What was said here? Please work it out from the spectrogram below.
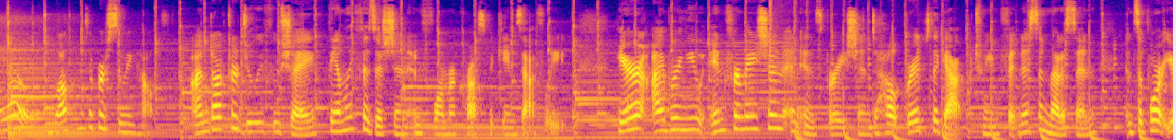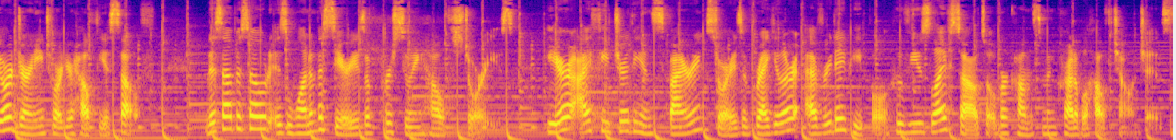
Hello, and welcome to Pursuing Health. I'm Dr. Julie Foucher, family physician and former CrossFit Games athlete. Here, I bring you information and inspiration to help bridge the gap between fitness and medicine and support your journey toward your healthiest self. This episode is one of a series of Pursuing Health stories. Here, I feature the inspiring stories of regular, everyday people who've used lifestyle to overcome some incredible health challenges.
